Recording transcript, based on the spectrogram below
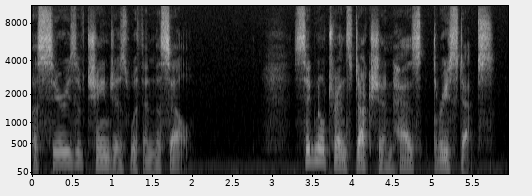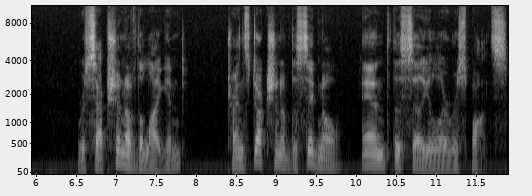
a series of changes within the cell. signal transduction has three steps reception of the ligand, transduction of the signal, and the cellular response.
